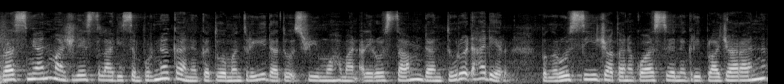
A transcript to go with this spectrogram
Rasmian majlis telah disempurnakan Ketua Menteri Datuk Seri Muhammad Ali Rostam dan turut hadir pengerusi Jawatankuasa Negeri Pelajaran,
